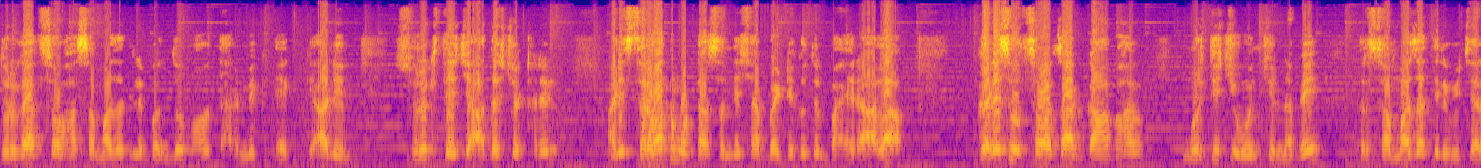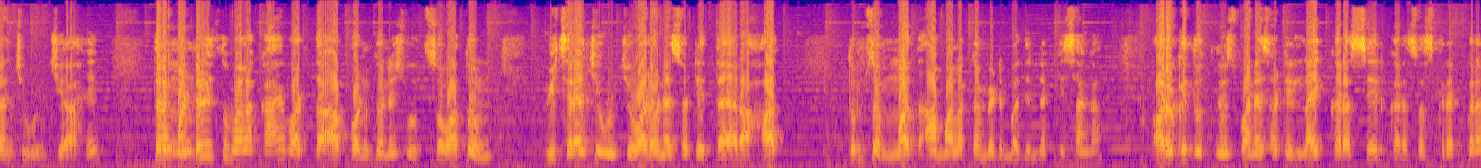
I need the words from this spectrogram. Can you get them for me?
दुर्गोत्सव हा समाजातील बंधुभाव धार्मिक ऐक्य आणि सुरक्षितेचे आदर्श ठरेल. आणि सर्वात मोठा संदेश या बैठकीतून बाहेर आला. गणेश उत्सवाचा गाभा मूर्तीची उंची नव्हे तर समाजातील विचारांची उंची आहे. तर मंडळी तुम्हाला काय वाटतं? आपण गणेश उत्सवातून विचारांची उंची वाढवण्यासाठी तयार आहात? तुमचं मत आम्हाला कमेंटमध्ये नक्की सांगा. आरोग्य दूत न्यूज पाहण्यासाठी लाईक करा शेअर करा सबस्क्राईब करा.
